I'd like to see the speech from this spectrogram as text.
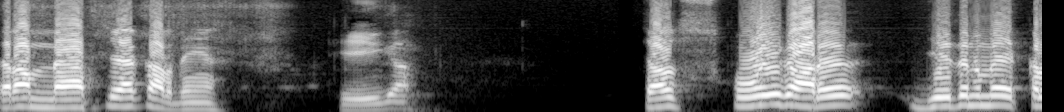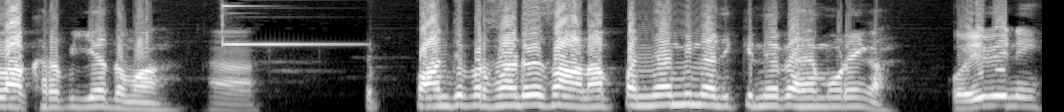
ਤੇਰਾ ਮੈਥ ਚੈੱਕ ਕਰਦੇ ਆ। ਠੀਕ ਆ। ਚਲ ਸਪੋਜ਼ ਕਰ ਜੇ ਤੈਨੂੰ ਮੈਂ 1 ਲੱਖ ਰੁਪਈਆ ਦਵਾਂ ਹਾਂ। ਤੇ 5% ਦੇ ਹਿਸਾਬ ਨਾਲ 5 ਮਹੀਨਿਆਂ 'ਚ ਕਿੰਨੇ ਪੈਸੇ ਮੋੜੇਗਾ? ਕੋਈ ਵੀ ਨਹੀਂ।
